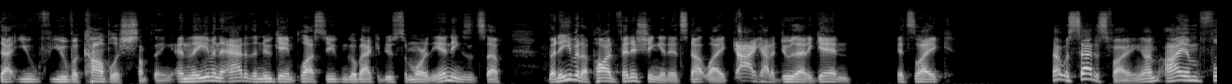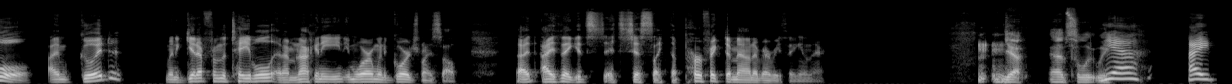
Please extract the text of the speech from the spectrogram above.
that you've you've accomplished something. And they even added the new game plus, so you can go back and do some more of the endings and stuff. But even upon finishing it, it's not like "Ah, I got to do that again. It's like that was satisfying. I'm I am full. I'm good. I'm going to get up from the table, and I'm not going to eat anymore. I'm going to gorge myself. I, I think it's it's just like the perfect amount of everything in there. Yeah. Absolutely. yeah. I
